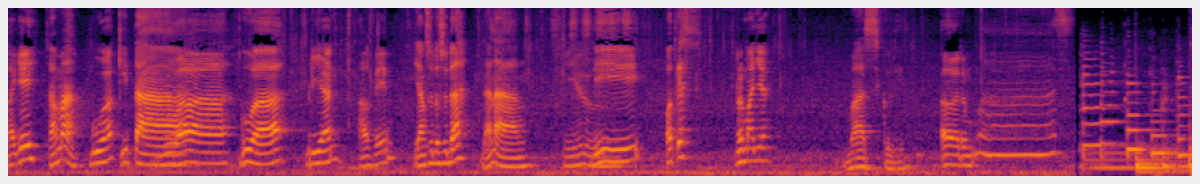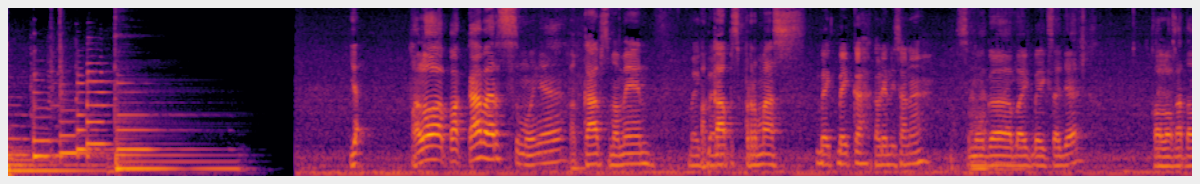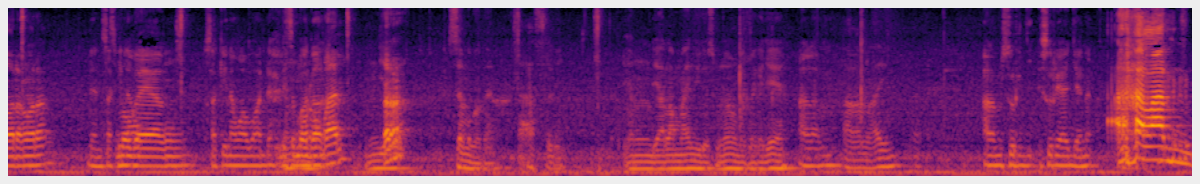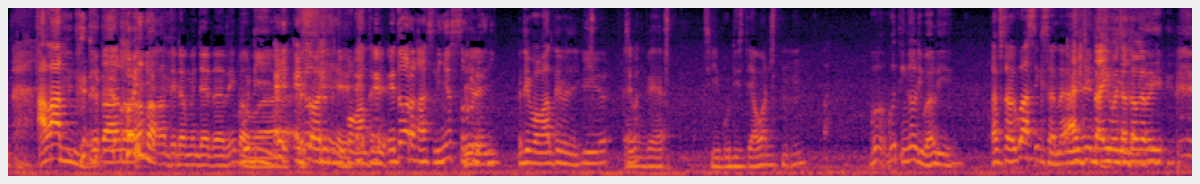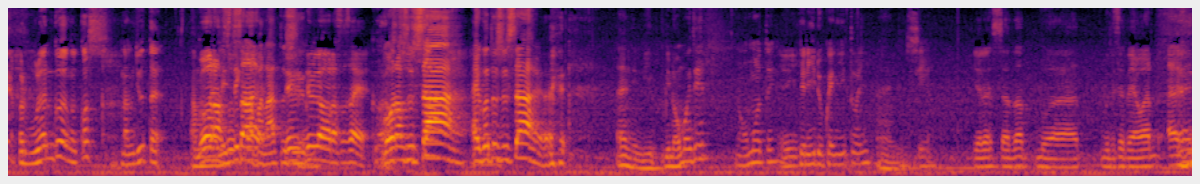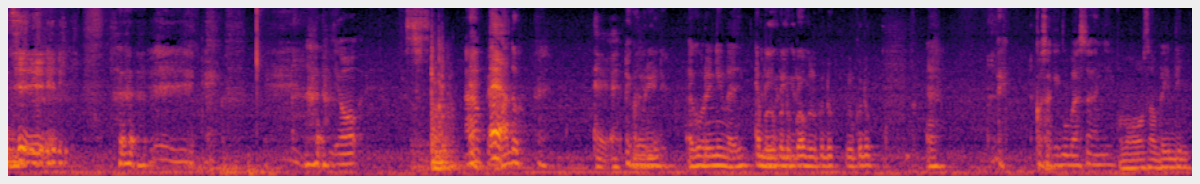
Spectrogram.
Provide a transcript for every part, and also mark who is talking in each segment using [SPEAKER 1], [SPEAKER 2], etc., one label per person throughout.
[SPEAKER 1] Lagi
[SPEAKER 2] Sama
[SPEAKER 3] gua
[SPEAKER 2] kita.
[SPEAKER 1] gua
[SPEAKER 2] Gua
[SPEAKER 3] Brian
[SPEAKER 1] Alvin.
[SPEAKER 2] yang sudah-sudah Danang di podcast
[SPEAKER 3] remaja
[SPEAKER 2] maskulin.
[SPEAKER 1] Ermas.
[SPEAKER 2] Ya,
[SPEAKER 1] Halo, apa kabar semuanya?
[SPEAKER 2] Akaps mamen.
[SPEAKER 3] baik-baik
[SPEAKER 2] Akaps permas.
[SPEAKER 3] baik-baikkah kalian di sana
[SPEAKER 1] Semoga baik-baik saja. Kalau kata orang-orang,
[SPEAKER 3] dan
[SPEAKER 1] semoga
[SPEAKER 3] sakinah
[SPEAKER 1] yang
[SPEAKER 3] sakinah wawadah
[SPEAKER 1] disemogakan
[SPEAKER 2] Iya.
[SPEAKER 1] ter
[SPEAKER 2] Semoga kan.
[SPEAKER 1] asli
[SPEAKER 2] Yang di alam lain juga sebenarnya baik-baik aja ya.
[SPEAKER 3] alam
[SPEAKER 1] alam lain.
[SPEAKER 3] alam surya surya jana
[SPEAKER 2] Alan, Alan.
[SPEAKER 1] Jutaan orang bahkan tidak menyadari bahwa
[SPEAKER 3] Budi eh, eh,
[SPEAKER 2] Itu ada di Pokok
[SPEAKER 3] eh, itu orang aslinya seru deh anjing.
[SPEAKER 2] Di aja.
[SPEAKER 3] iya siapa
[SPEAKER 2] kayak si Budi Setiawan.
[SPEAKER 3] Mm-mm.
[SPEAKER 2] Gue gue tinggal di Bali. Lifestyle gue asik sana. Anjing tai gue contoh kali.
[SPEAKER 3] per bulan gua ngekos 6 juta
[SPEAKER 1] gue orang susah.
[SPEAKER 2] 800
[SPEAKER 1] Dia, dia bilang orang susah ya?
[SPEAKER 2] Gue orang susah. Eh gue tuh susah. Eh ini bi- binomo itu ya.
[SPEAKER 3] ngomong tuh
[SPEAKER 1] Iya.
[SPEAKER 3] jadi hidup kayak gitu aja
[SPEAKER 2] Anjing.
[SPEAKER 3] sial
[SPEAKER 1] Ya udah catat buat Budi Setiawan anjing.
[SPEAKER 3] yo apa
[SPEAKER 1] Eh,
[SPEAKER 3] ya?
[SPEAKER 2] Aduh.
[SPEAKER 1] eh eh
[SPEAKER 3] eh gue merinding
[SPEAKER 2] Eh gue merinding dah anjing.
[SPEAKER 1] eh bulu kuduk gua bulu kuduk bulu kuduk.
[SPEAKER 2] Eh
[SPEAKER 3] kos kaki gue basah anjing
[SPEAKER 2] ngomong-ngomong soal merinding.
